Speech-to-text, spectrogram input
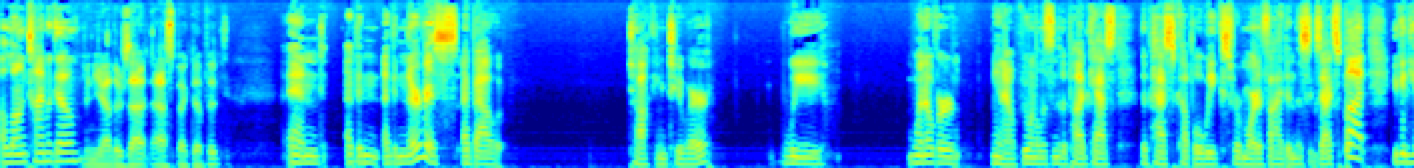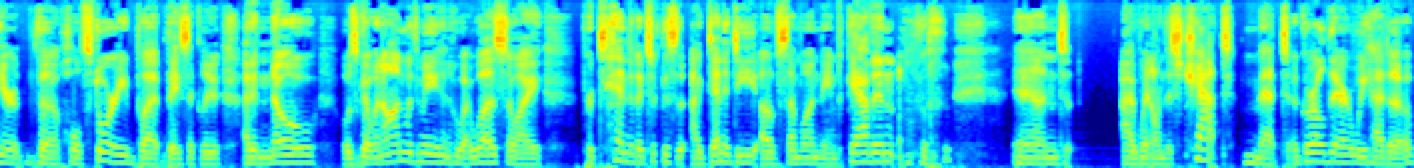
a long time ago. And yeah, there's that aspect of it. And I've been I've been nervous about talking to her. We went over, you know, if you want to listen to the podcast, the past couple weeks for Mortified in this exact spot, you can hear the whole story. But basically, I didn't know what was going on with me and who I was, so I pretended I took this identity of someone named Gavin, and I went on this chat, met a girl there. We had a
